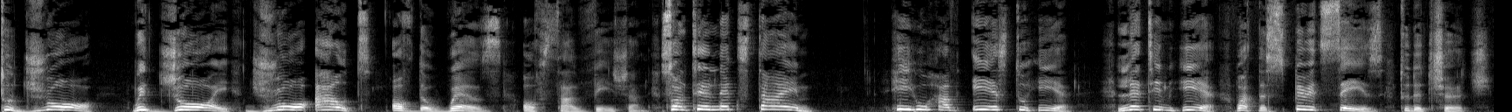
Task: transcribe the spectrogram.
to draw with joy draw out of the wells of salvation. So until next time, he who have ears to hear, let him hear what the Spirit says to the church.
